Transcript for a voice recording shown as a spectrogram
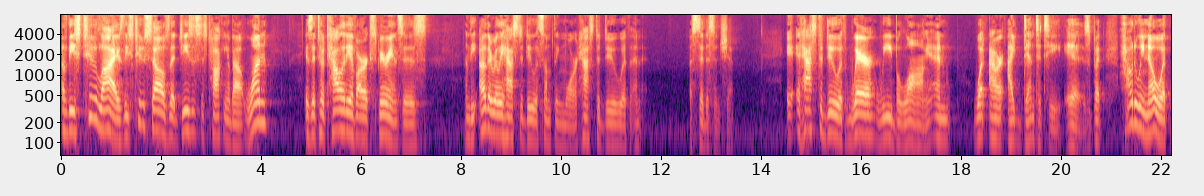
Of these two lives, these two selves that Jesus is talking about, one is the totality of our experiences and the other really has to do with something more. It has to do with an, a citizenship. It, it has to do with where we belong and what our identity is. But how do we know what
